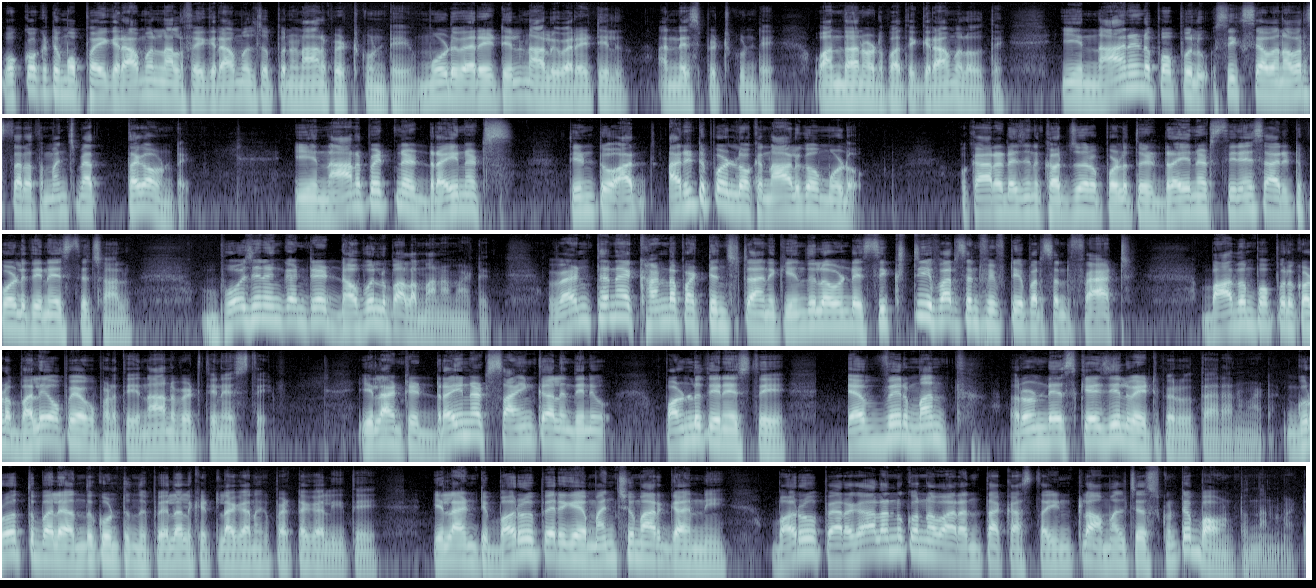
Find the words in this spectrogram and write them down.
ఒక్కొక్కటి ముప్పై గ్రాములు నలభై గ్రాముల చొప్పున నానపెట్టుకుంటే మూడు వెరైటీలు నాలుగు వెరైటీలు అన్నేసి పెట్టుకుంటే వంద నూట పది గ్రాములు అవుతాయి. ఈ నానిన పప్పులు సిక్స్ సెవెన్ అవర్స్ తర్వాత మంచి మెత్తగా ఉంటాయి. ఈ నానపెట్టిన డ్రై నట్స్ తింటూ అరటిపళ్ళు ఒక నాలుగో మూడో ఒక అర డజన్ ఖర్జూర పళ్ళతో డ్రై నట్స్ తినేసి అరటిపళ్ళు తినేస్తే చాలు. భోజనం కంటే డబుల్ బలం అన్నమాట ఇది. వెంటనే కండ పట్టించడానికి ఇందులో ఉండే sixty percent fifty percent fat బాదం పప్పులు కూడా భలే ఉపయోగపడతాయి నానబెట్టి తినేస్తే. ఇలాంటి డ్రైనట్ సాయంకాలం తిని పండ్లు తినేస్తే ఎవ్రీ మంత్ రెండేసి కేజీలు వెయిట్ పెరుగుతారనమాట గ్రోత్ భలే అందుకుంటుంది పిల్లలకి ఇట్లా కనుక పెట్టగలిగితే. ఇలాంటి బరువు పెరిగే మంచి మార్గాన్ని బరువు పెరగాలనుకున్న వారంతా కాస్త ఇంట్లో అమలు చేసుకుంటే బాగుంటుందన్నమాట.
